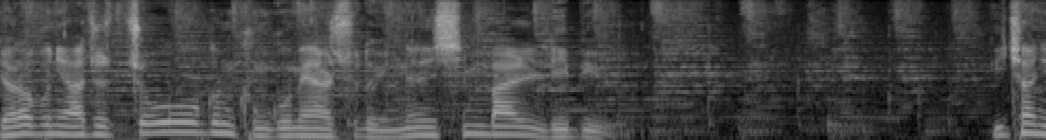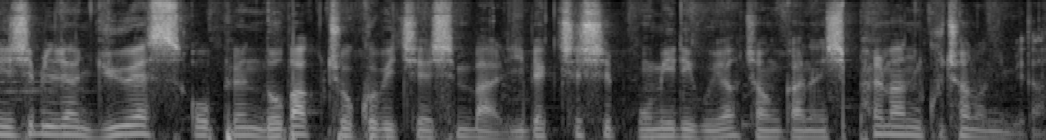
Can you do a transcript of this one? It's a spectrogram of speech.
여러분이 아주 조금 궁금해할 수도 있는 신발 리뷰. 2021년 US 오픈 노박 조코비치의 신발 275mm고요. 정가는 18만 9천 원입니다.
